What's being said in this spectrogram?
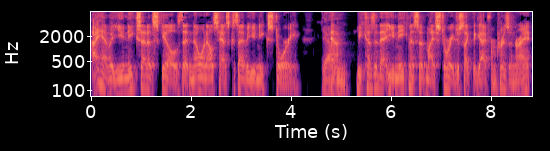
I have a unique set of skills that no one else has because I have a unique story. Yeah. And because of that uniqueness of my story, just like the guy from prison, right?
